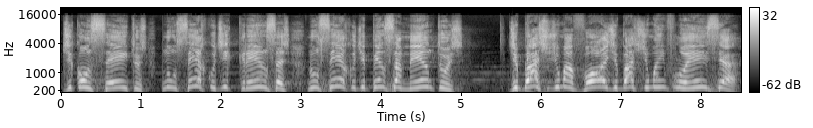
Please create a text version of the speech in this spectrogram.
de conceitos, num cerco de crenças, num cerco de pensamentos, debaixo de uma voz, debaixo de uma influência,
